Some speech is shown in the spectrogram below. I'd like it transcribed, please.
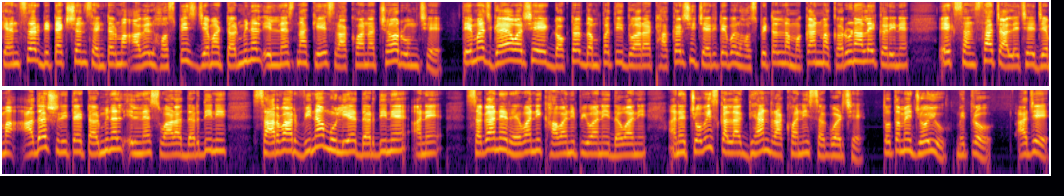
કેન્સર ડિટેક્શન સેન્ટરમાં આવેલ હોસ્પિસ, જેમાં ટર્મિનલ ઇલનેસના કેસ રાખવાના છ રૂમ છે. તેમજ ગયા વર્ષે એક ડોક્ટર દંપતી દ્વારા ઠાકરશી ચેરિટેબલ હોસ્પિટલના મકાનમાં કરુણાલય કરીને એક સંસ્થા ચાલે છે જેમાં આદર્શ રીતે ટર્મિનલ ઇલનેસવાળા દર્દીની સારવાર વિના મૂલ્યે દર્દીને અને સગાને રહેવાની, ખાવાની, પીવાની, દવાની અને ચોવીસ કલાક ધ્યાન રાખવાની સગવડ છે. તો તમે જોયું, મિત્રો, આજે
